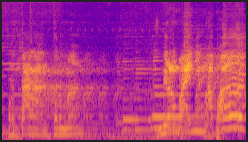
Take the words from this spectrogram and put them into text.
પણ તારા અંતરમાં મીરાબાઈની માફક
